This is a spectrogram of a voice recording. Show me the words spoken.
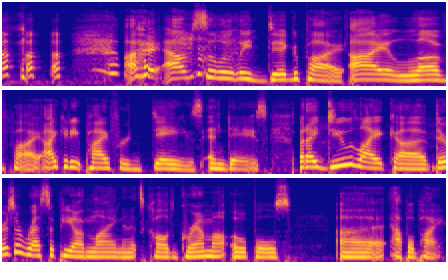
I absolutely dig pie. I love pie. I could eat pie for days and days. But I do like, uh, there's a recipe online and it's called Grandma Opal's uh, apple pie.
